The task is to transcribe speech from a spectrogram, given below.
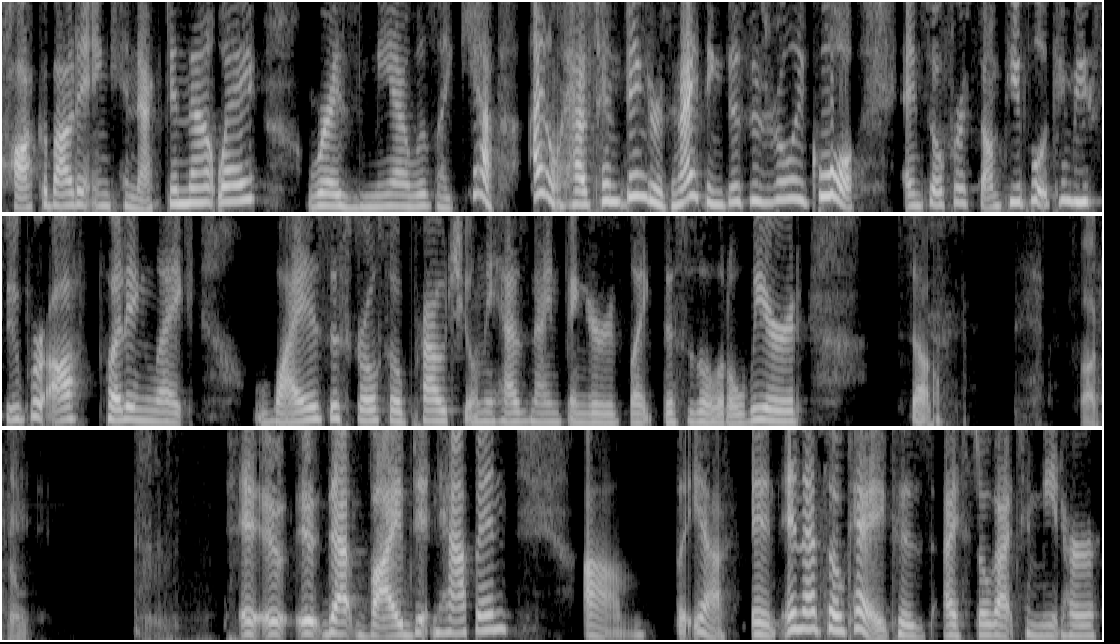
talk about it and connect in that way. Whereas me, I was like, yeah, I don't have 10 fingers and I think this is really cool. And so for some people, it can be super off putting. Like, why is this girl so proud? She only has nine fingers. Like, this is a little weird. So Fuck them. it, it, it- that vibe didn't happen. Um, but yeah, and, and that's okay because I still got to meet her.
